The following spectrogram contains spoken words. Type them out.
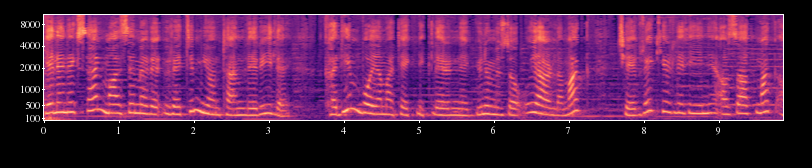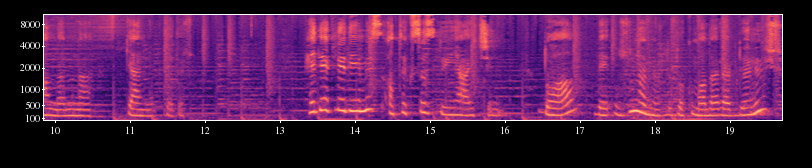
Geleneksel malzeme ve üretim yöntemleriyle kadim boyama tekniklerini günümüze uyarlamak, çevre kirliliğini azaltmak anlamına gelmektedir. Hedeflediğimiz atıksız dünya için doğal ve uzun ömürlü dokumalara dönüş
